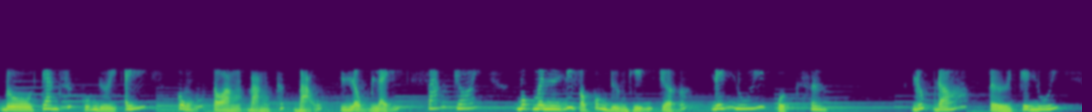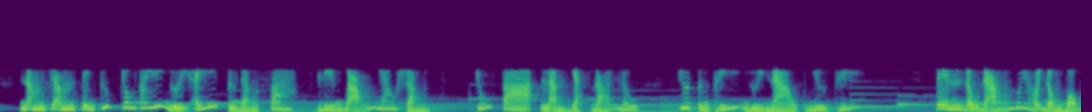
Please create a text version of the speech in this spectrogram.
đồ trang sức của người ấy cũng toàn bằng thất bảo, lộng lẫy, sáng chói, một mình đi vào con đường hiểm trở đến núi Quật Sơn. Lúc đó, từ trên núi, năm trăm tên cướp trông thấy người ấy từ đằng xa liền bảo nhau rằng chúng ta làm giặc đã lâu chưa từng thấy người nào như thế. Tên đầu đảng mới hỏi đồng bọn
